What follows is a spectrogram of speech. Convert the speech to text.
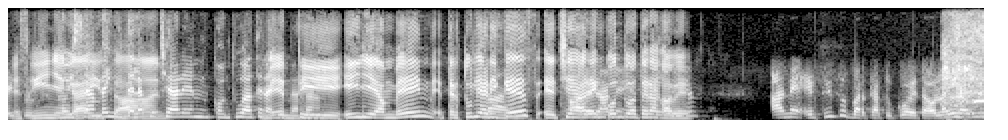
Ez ginen gai behin izan. telekotxearen kontua atera egin Beti, hilean behin, tertuliarik Bai. ez, etxearen kontu atera gabe. Ane, ez dizut barkatuko, eta olaiari...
